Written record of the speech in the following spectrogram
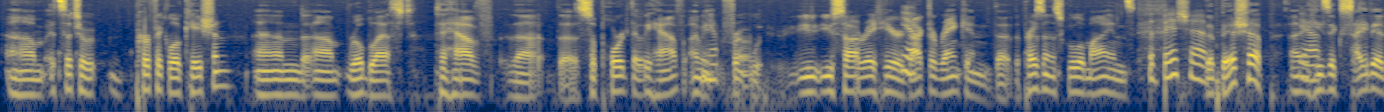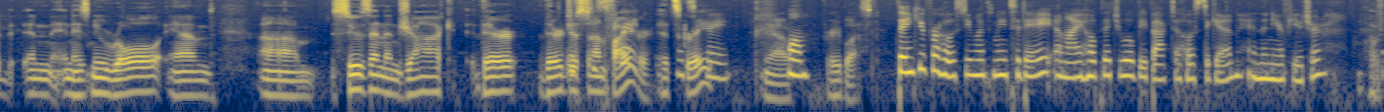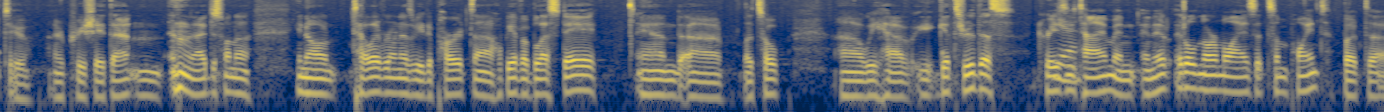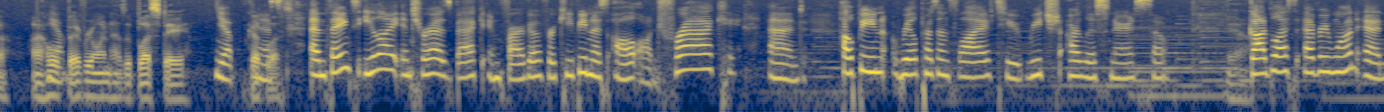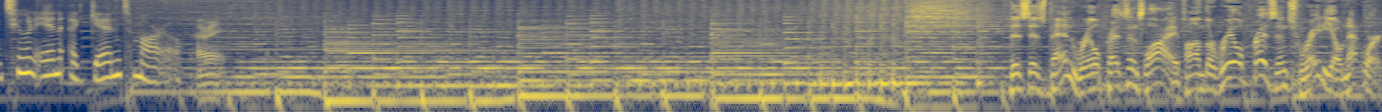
Um, it's such a perfect location, and um, real blessed to have the the support that we have. I mean, Yep. from you, you saw right here, Yeah. Dr. Rankin, the, the president of School of Mines, The bishop. the bishop. Uh, Yeah. He's excited in, in his new role, and um, Susan and Jacques, they're they're It's just, on fire. great. It's, It's great. great. Yeah, Well- very blessed. Thank you for hosting with me today, and I hope that you will be back to host again in the near future. Love to. I appreciate that, and, I just want to, you know, tell everyone as we depart. Uh, hope you have a blessed day, and uh, let's hope uh, we have get through this crazy Yeah. time, and and it, it'll normalize at some point. But uh, I hope everyone has a blessed day. Yep. God yes. bless. And thanks, Eli and Therese back in Fargo, for keeping us all on track and helping Real Presence Live to reach our listeners. So, Yeah. God bless everyone and tune in again tomorrow. All right. This has been Real Presence Live on the Real Presence Radio Network.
